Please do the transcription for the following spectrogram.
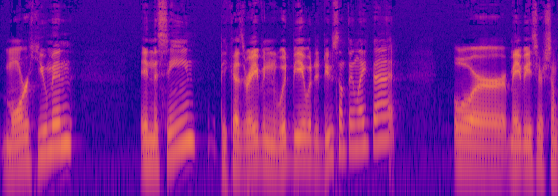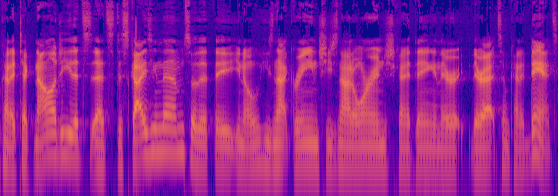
more human in the scene because Raven would be able to do something like that or maybe is there some kind of technology that's that's disguising them so that they you know he's not green she's not orange kind of thing and they're they're at some kind of dance.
